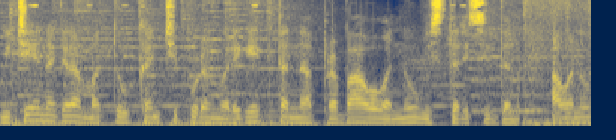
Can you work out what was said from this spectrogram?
ವಿಜಯನಗರ ಮತ್ತು ಕಂಚಿಪುರಂವರೆಗೆ ತನ್ನ ಪ್ರಭಾವವನ್ನು ವಿಸ್ತರಿಸಿದ್ದನು. ಅವನು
